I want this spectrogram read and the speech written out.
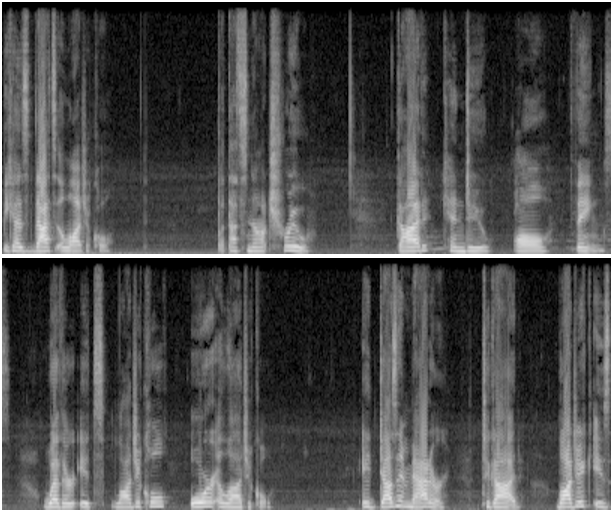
because that's illogical. But that's not true. God can do all things, whether it's logical or illogical. It doesn't matter to God. Logic is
